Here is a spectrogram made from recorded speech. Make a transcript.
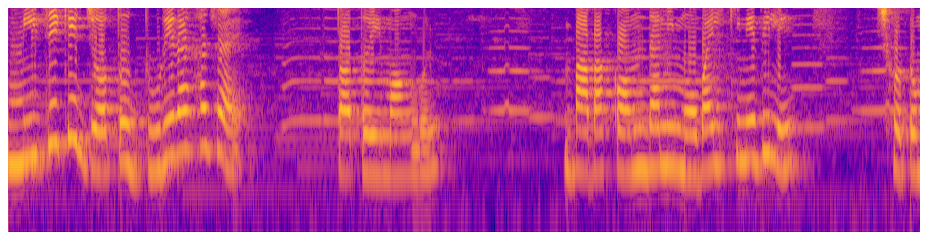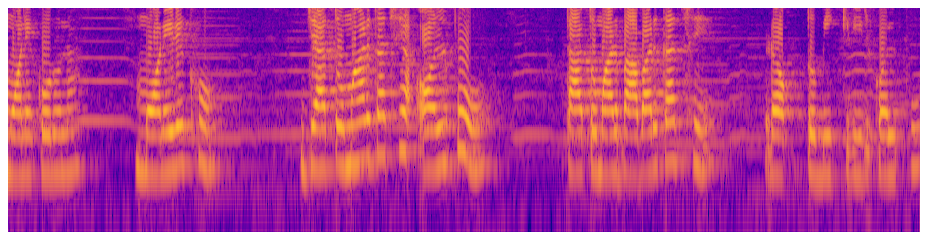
নিজেকে যত দূরে রাখা যায় ততই মঙ্গল। বাবা কম দামি মোবাইল কিনে দিলে ছোট মনে করো না। মনে রেখো, যা তোমার কাছে অল্প, তা তোমার বাবার কাছে রক্ত বিক্রির গল্প।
